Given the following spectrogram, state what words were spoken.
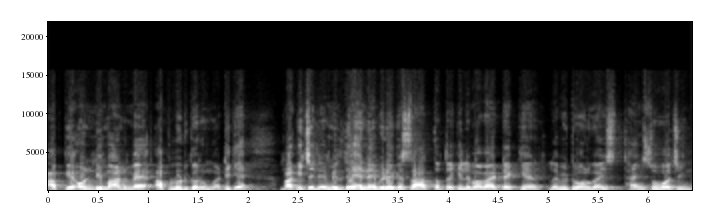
आपके ऑन डिमांड मैं अपलोड करूँगा, ठीक है? बाकी चलिए मिलते हैं नए वीडियो के साथ, तब तक के लिए bye take care love you to all guys thanks for watching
